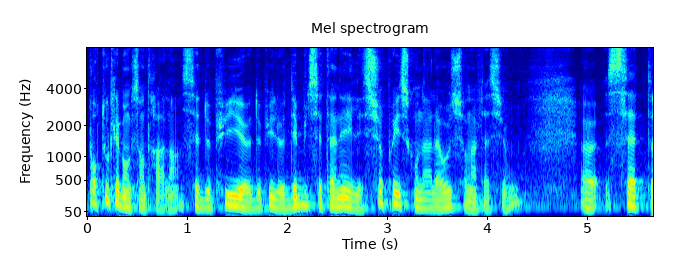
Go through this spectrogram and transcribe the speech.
pour toutes les banques centrales, hein, c'est depuis, depuis le début de cette année les surprises qu'on a à la hausse sur l'inflation, cette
